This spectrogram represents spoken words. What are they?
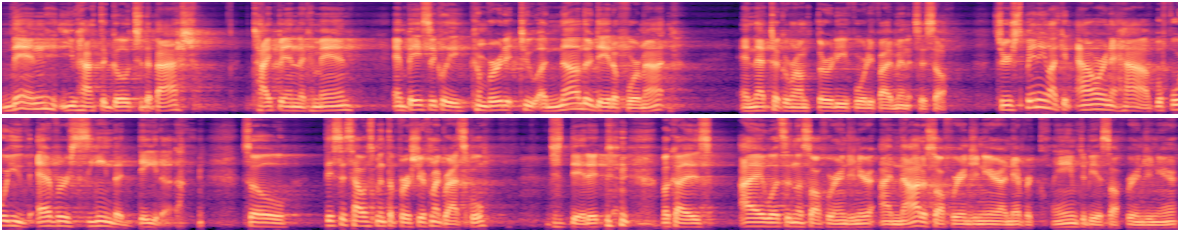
Then you have to go to the bash, type in the command, and basically convert it to another data format, and that took around 30, 45 minutes itself. So you're spending like an hour and a half before you've ever seen the data. So this is how I spent the first year of my grad school. Just did it because I wasn't a software engineer. I'm not a software engineer. I never claimed to be a software engineer.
